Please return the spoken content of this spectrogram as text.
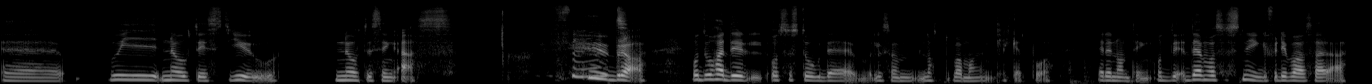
eh, We noticed you noticing us. Hur bra? Och, då hade, och så stod det liksom något vad man klickat på. Eller någonting. Och det, den var så snygg för det var så här,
